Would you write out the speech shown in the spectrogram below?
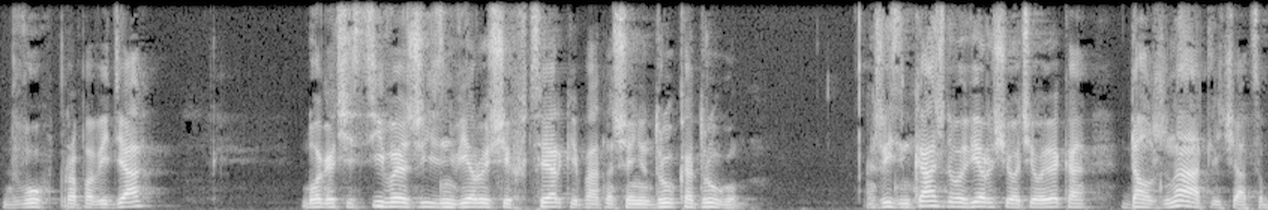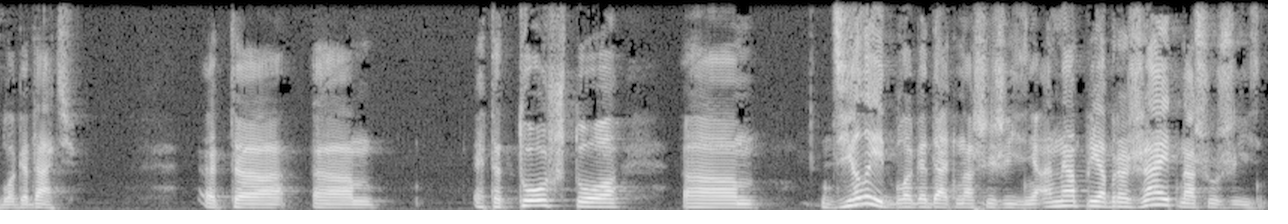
двух проповедях. Благочестивая жизнь верующих в церкви по отношению друг к другу. Жизнь каждого верующего человека должна отличаться благодатью. Это, эм, это то, что эм, делает благодать нашей жизни, она преображает нашу жизнь.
